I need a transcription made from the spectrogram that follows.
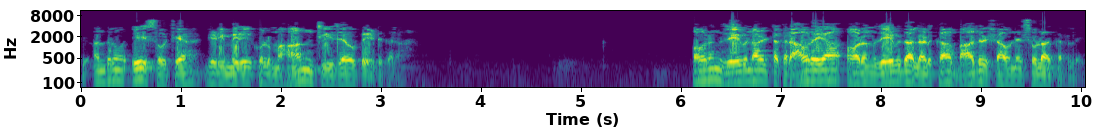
ਤੇ ਅੰਦਰੋਂ ਇਹ ਸੋਚਿਆ, ਜਿਹੜੀ ਮੇਰੇ ਕੋਲ ਮਹਾਨ ਚੀਜ਼ ਹੈ, ਉਹ ਭੇਟ ਕਰਾਂ। ਔਰੰਗਜ਼ੇਬ ਨਾਲ ਟਕਰਾਅ ਰਿਹਾ, ਔਰੰਗਜ਼ੇਬ ਦਾ ਲੜਕਾ ਬਹਾਦਰ ਸ਼ਾਹ ਨੇ ਸੁਲ੍ਹਾ ਕਰ ਲਈ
